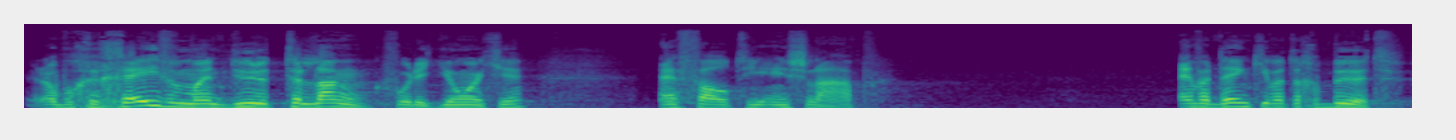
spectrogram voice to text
En op een gegeven moment duurt het te lang voor dit jongetje en valt hij in slaap. En wat denk je wat er gebeurt?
